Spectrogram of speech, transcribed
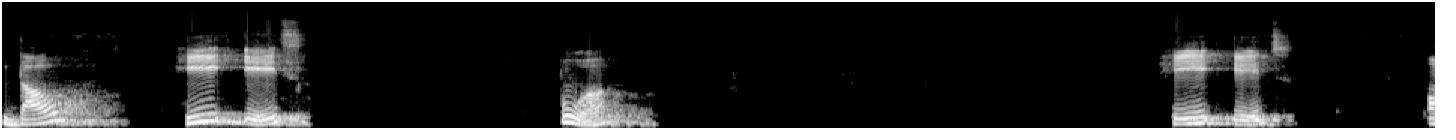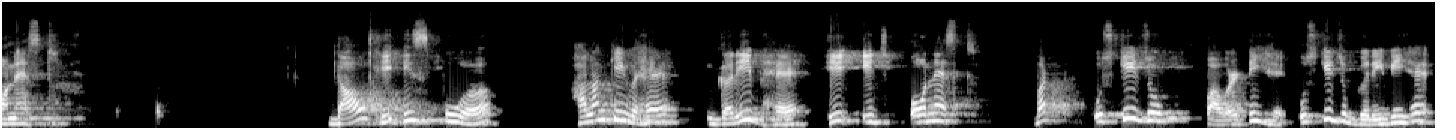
though he is poor he is honest. Though he is poor हालाँकि वह गरीब है ही इज़ ऑनेस्ट बट उसकी जो पावर्टी है, उसकी जो गरीबी है,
